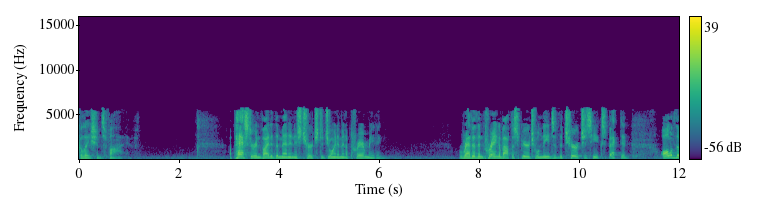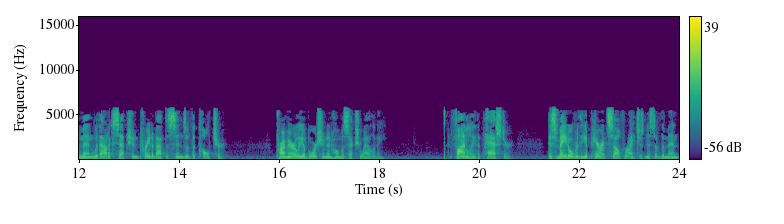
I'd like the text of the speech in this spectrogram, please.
Galatians 5. A pastor invited the men in his church to join him in a prayer meeting. Rather than praying about the spiritual needs of the church as he expected, all of the men, without exception, prayed about the sins of the culture, primarily abortion and homosexuality. And finally, the pastor, dismayed over the apparent self righteousness of the men,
